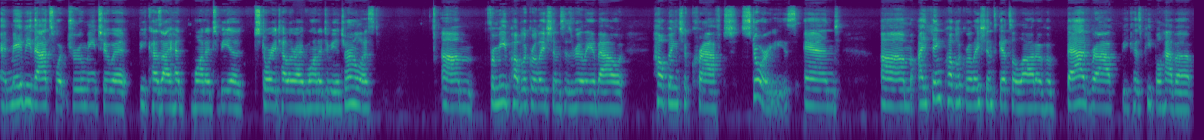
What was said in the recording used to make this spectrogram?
And maybe that's what drew me to it because I had wanted to be a storyteller, I'd wanted to be a journalist. Um, for me, public relations is really about helping to craft stories. And um, I think public relations gets a lot of a bad rap because people have a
